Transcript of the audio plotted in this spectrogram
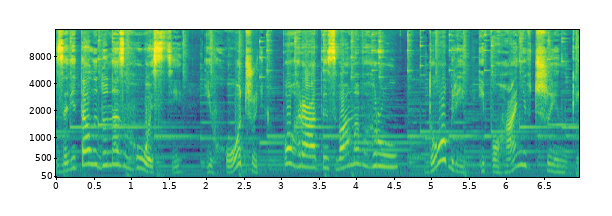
завітали до нас в гості і хочуть пограти з вами в гру Добрі і погані вчинки.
